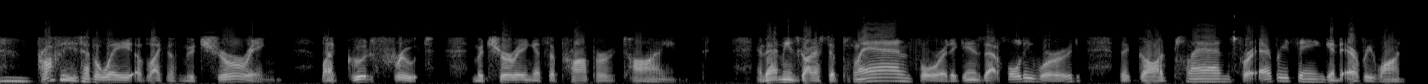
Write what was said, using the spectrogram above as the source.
Mm. Prophecies have a way of like of maturing, like good fruit, maturing at the proper time. And that means God has to plan for it against that holy word that God plans for everything and everyone.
